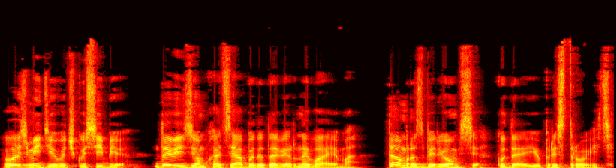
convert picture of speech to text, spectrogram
«Возьми девочку себе, довезем хотя бы до таверны Ваема. Там разберемся, куда ее пристроить».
